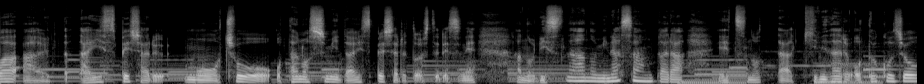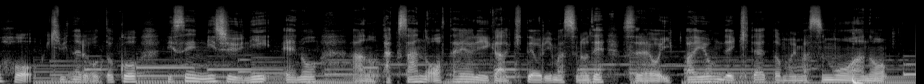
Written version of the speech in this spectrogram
は大スペシャルもう超お楽しみ大スペシャルとしてですね、あの、リスナーの皆さんから、え、募った気になる男情報、気になる男2022への、あの、たくさんのお便りが来ておりますので、それをいっぱい読んでいきたいと思います。もうあの、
